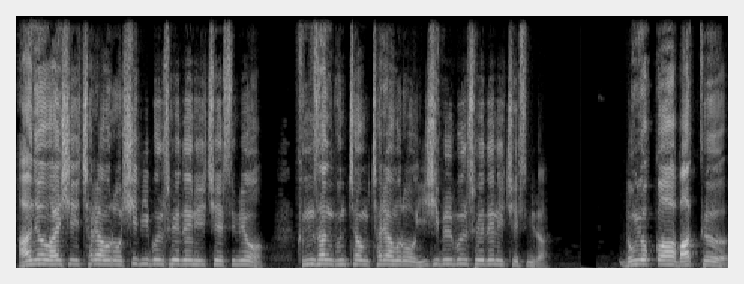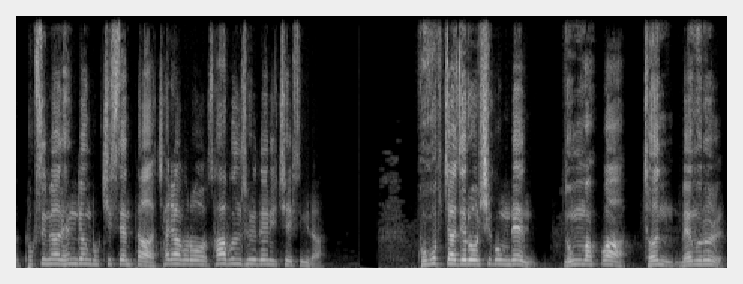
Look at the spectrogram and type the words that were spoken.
안영 IC 차량으로 12분 소요된 위치에 있으며 금산군청 차량으로 21분 소요된 위치에 있습니다. 농협과 마트, 복수면 행정복지센터 차량으로 4분 소요된 위치에 있습니다. 고급 자재로 시공된 농막과 전 매물을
